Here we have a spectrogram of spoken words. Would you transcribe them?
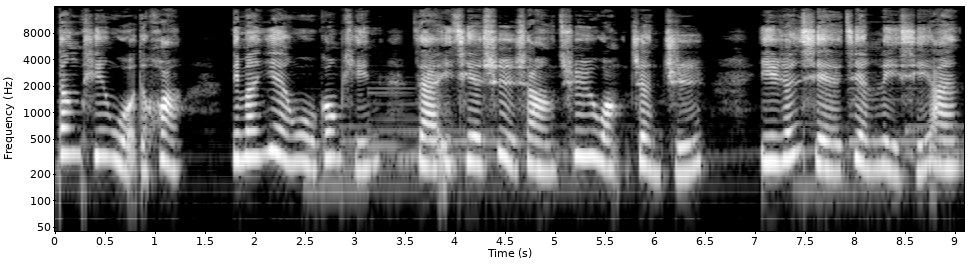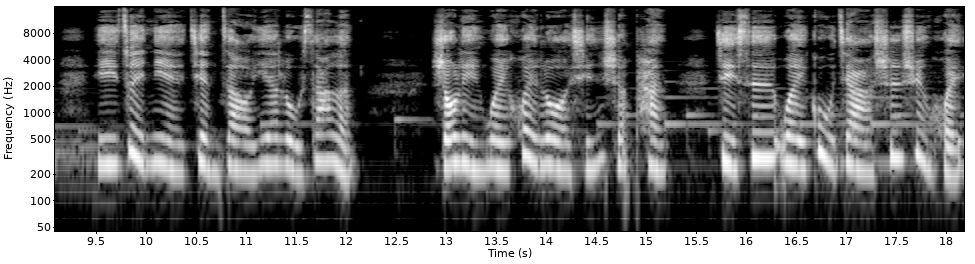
当听我的话。你们厌恶公平，在一切事上屈枉正直，以人血建立西安，以罪孽建造耶路撒冷。首领为贿赂行审判，祭司为顾价施训诲。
